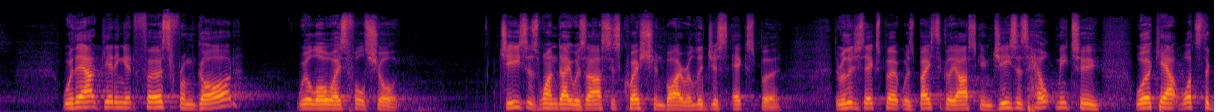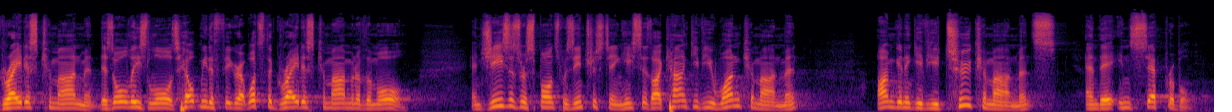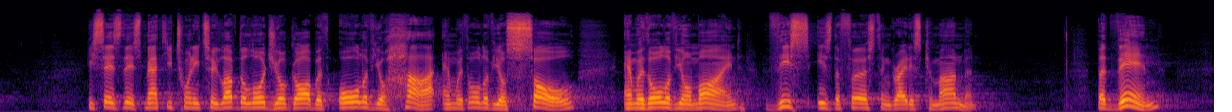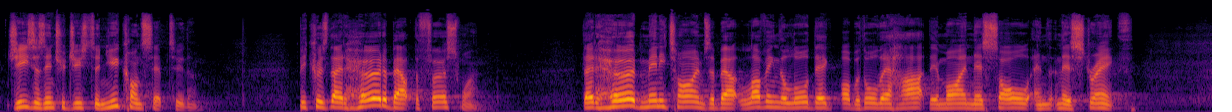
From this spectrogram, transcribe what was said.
without getting it first from God, we'll always fall short. Jesus one day was asked this question by a religious expert. The religious expert was basically asking him, Jesus, help me to work out what's the greatest commandment. There's all these laws. Help me to figure out what's the greatest commandment of them all. And Jesus' response was interesting. He says, I can't give you one commandment, I'm going to give you two commandments, and they're inseparable. He says this Matthew 22 Love the Lord your God with all of your heart and with all of your soul and with all of your mind. This is the first and greatest commandment. But then Jesus introduced a new concept to them because they'd heard about the first one. They'd heard many times about loving the Lord their God with all their heart, their mind, their soul, and their strength.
